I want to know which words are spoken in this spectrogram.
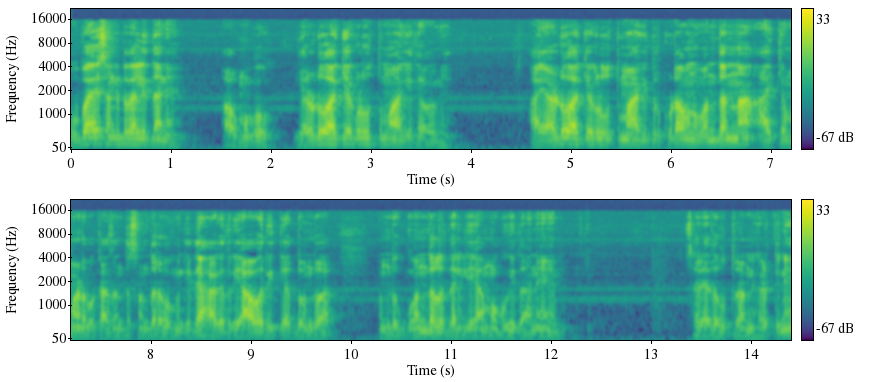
ಉಭಯ ಸಂಕಟದಲ್ಲಿದ್ದಾನೆ. ಆ ಮಗು. ಎರಡೂ ಆಯ್ಕೆಗಳು ಉತ್ತಮ ಆಗಿದೆ ಅವನಿಗೆ ಆ ಎರಡೂ ಆಯ್ಕೆಗಳು ಉತ್ತಮ ಆಗಿದ್ದರೂ ಕೂಡ ಅವನು ಒಂದನ್ನು ಆಯ್ಕೆ ಮಾಡಬೇಕಾದಂಥ ಸಂದರ್ಭ ಬಂದಿದೆ. ಹಾಗಾದರೆ ಯಾವ ರೀತಿಯ ದ್ವಂದ್ವ, ಒಂದು ಗೊಂದಲದಲ್ಲಿ ಆ ಮಗು ಇದ್ದಾನೆ? ಸರಿಯಾದ ಉತ್ತರವನ್ನು ಹೇಳ್ತೀನಿ.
